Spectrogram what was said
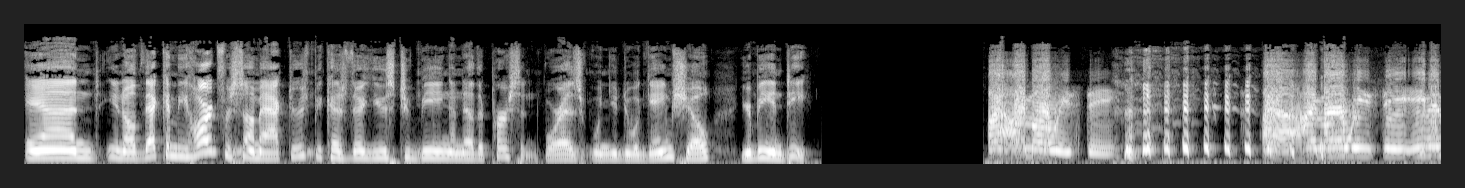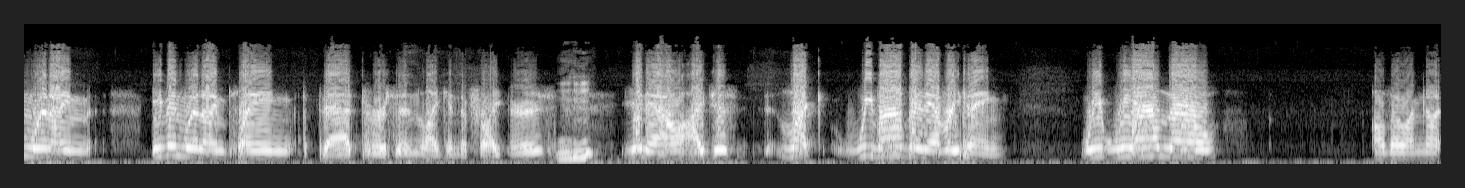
And, you know, that can be hard for some actors because they're used to being another person. Whereas when you do a game show, you're being Dee. I, I'm always Dee. uh, I'm always Dee, even when I'm, even when I'm playing a bad person, like in The Frighteners. Mm-hmm. You know, I just look. We've all been everything. We we all know. Although I'm not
